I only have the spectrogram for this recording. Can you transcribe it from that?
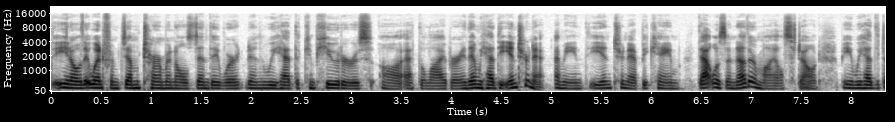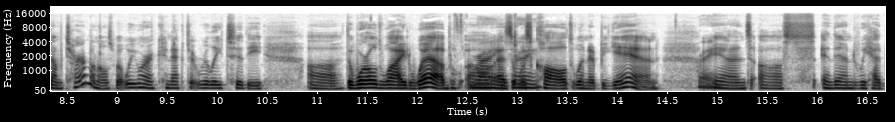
You know, they went from dumb terminals. Then they were. Then we had the computers uh, at the library, and then we had the internet. I mean, the internet became that was another milestone. I mean, we had the dumb terminals, but we weren't connected really to the uh, the World Wide Web, uh, Right, as it was called when it began Right. and uh, and then we had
